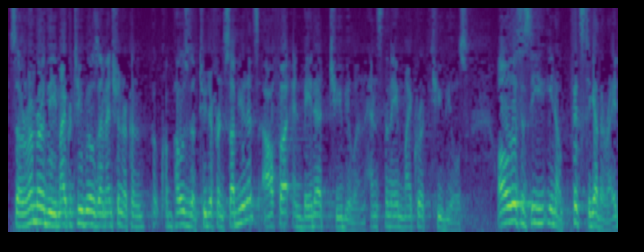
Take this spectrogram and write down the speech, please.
So remember the microtubules I mentioned are comp- composed of two different subunits, alpha and beta tubulin, hence the name microtubules. All of this is, you know, fits together, right?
